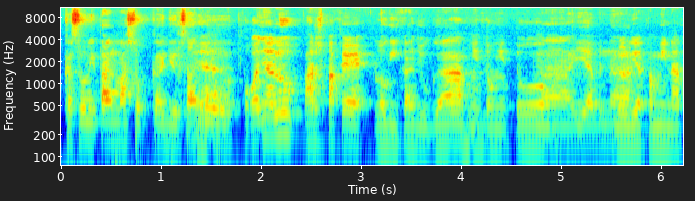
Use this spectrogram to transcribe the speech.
kesulitan masuk ke jurusan Iya. lu. Pokoknya lu harus pakai logika juga ngitung-ngitung. Nah iya benar. Lu lihat peminat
